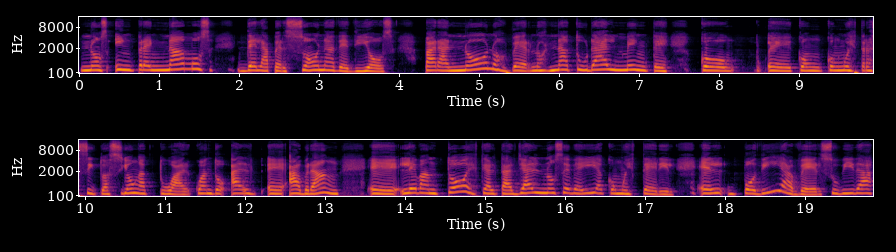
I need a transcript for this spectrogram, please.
nos impregnamos de la persona de Dios para no nos vernos naturalmente con eh, con, nuestra situación actual. Cuando eh, Abraham eh, levantó este altar, ya él no se veía como estéril, él podía ver su vida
